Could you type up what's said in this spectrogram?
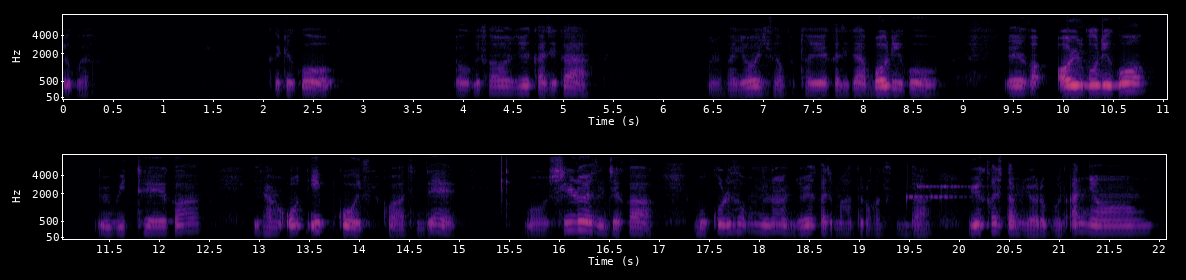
이거야. 그리고 여기서 여기까지가 그러니까 여기서부터 여기까지가 머리고 여기가 얼굴이고 요 밑에가 이상한 옷 입고 있을 것 같은데 뭐 실루엣은 제가 못 그려서 오늘은 여기까지만 하도록 하겠습니다. 여기까지 다면 여러분 안녕.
